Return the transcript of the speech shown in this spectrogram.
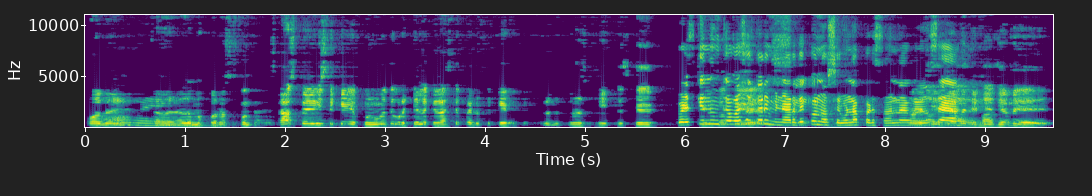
O de, Ah, a, ver, a lo mejor no se cuenta. Estabas pedo y sé que por un momento por aquí la cagaste, pero sé que pero no, es así. Es que Pero es que nunca vas a que- terminar de conocer una persona, güey, Bueno, o sea, definitivamente.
